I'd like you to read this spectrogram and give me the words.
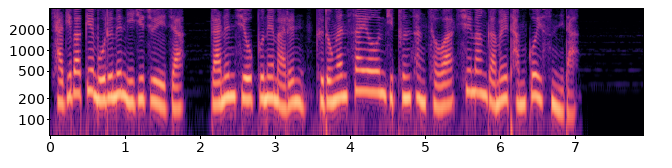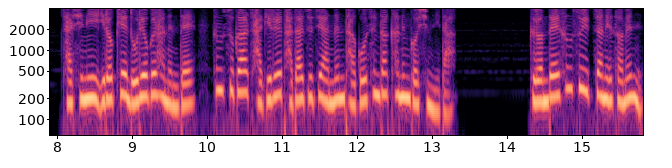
자기밖에 모르는 이기주의자, 라는 지옥분의 말은 그동안 쌓여온 깊은 상처와 실망감을 담고 있습니다. 자신이 이렇게 노력을 하는데 흥수가 자기를 받아주지 않는다고 생각하는 것입니다. 그런데 흥수 입장에서는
